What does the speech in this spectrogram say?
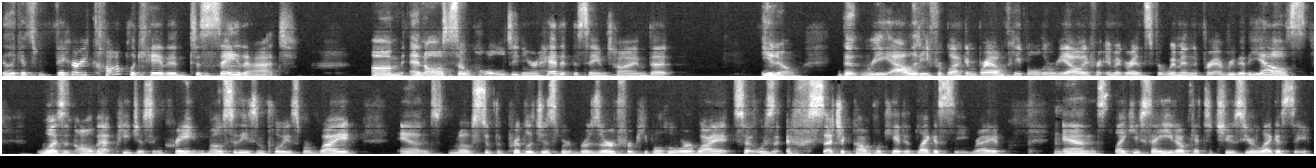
like it's very complicated to mm-hmm. say that, um, and also hold in your head at the same time that, you know, the reality for Black and Brown people, the reality for immigrants, for women, for everybody else, wasn't all that peaches and cream. Most of these employees were white and most of the privileges were reserved for people who were white. So it was, it was such a complicated legacy, right? Mm-hmm. And like you say, you don't get to choose your legacy.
